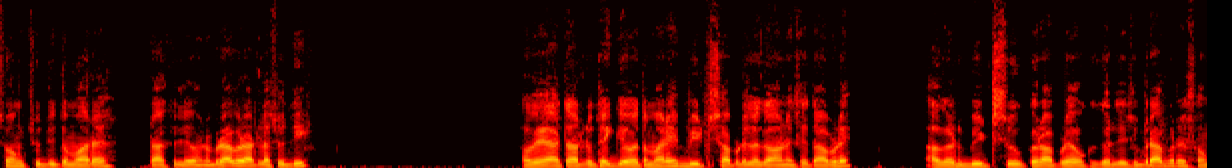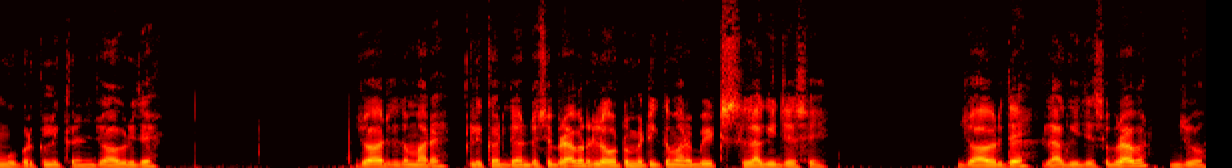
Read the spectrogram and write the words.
સોંગ સુધી તમારે રાખી લેવાનો. બરાબર? આટલા સુધી? હવે આ તો આટલું થઈ ગયું. તમારે બીટ્સ આપણે લગાવવાના છે તો આપણે આગળ બીટ્સ ઉપર આપણે ઓકે કરી દઈશું. બરાબર? સોંગ ઉપર ક્લિક કરીને જો આવી રીતે, જો આવી રીતે તમારે ક્લિક કરી દેવાનું રહેશે. બરાબર? એટલે ઓટોમેટિક તમારા બીટ્સ લાગી જશે. જો આવી રીતે લાગી જશે. બરાબર? જો.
